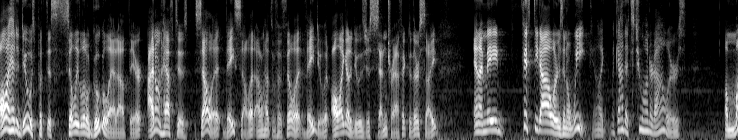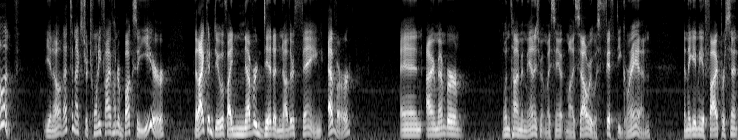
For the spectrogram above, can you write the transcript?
All I had to do was put this silly little Google ad out there. I don't have to sell it. They sell it. I don't have to fulfill it. They do it. All I got to do is just send traffic to their site. And I made $50 in a week. I'm like, my God, that's $200 a month. You know, that's an extra 2500 bucks a year that I could do if I never did another thing ever. And I remember one time in management, my, my salary was 50 grand, and they gave me a 5%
